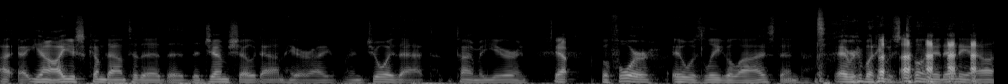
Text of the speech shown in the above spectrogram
I, you know, I used to come down to the, the the gem show down here. I enjoy that time of year, and Yep. Before it was legalized and everybody was doing it anyhow.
